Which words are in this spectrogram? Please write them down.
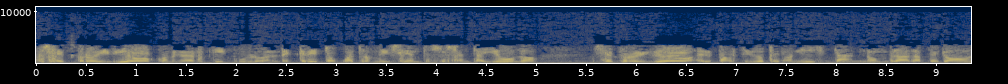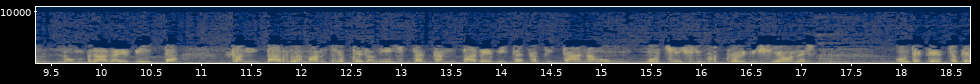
se prohibió con el artículo, el decreto 4161, se prohibió el partido peronista nombrar a Perón, nombrar a Evita, cantar la marcha peronista, cantar Evita Capitana, muchísimas prohibiciones. Un decreto que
